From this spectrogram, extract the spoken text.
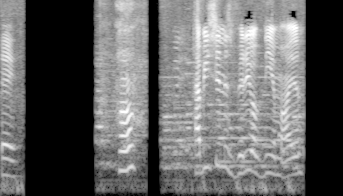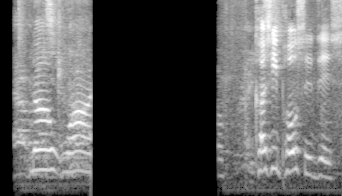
Hey, Huh? have you seen this video of Nehemiah? No, why? Cause he posted this.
